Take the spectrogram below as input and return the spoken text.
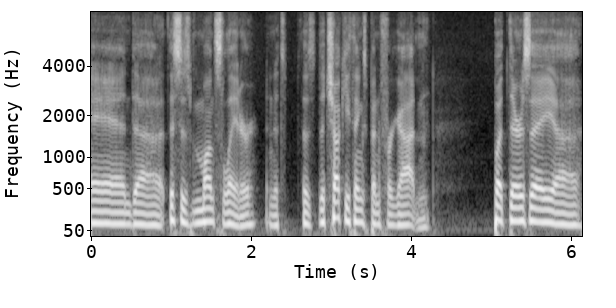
And uh, this is months later, and it's the, the Chucky thing's been forgotten. But there's a uh,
